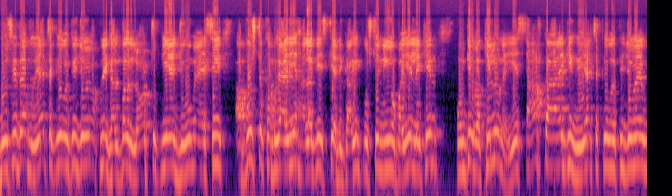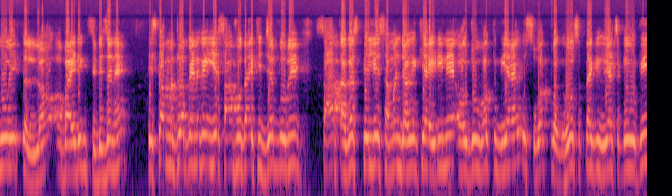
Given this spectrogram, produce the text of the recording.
दूसरी तरफ़ रिया चक्रवर्ती जो है अपने घर पर लौट चुकी है। जू में ऐसी अपुष्ट खबरें आई है। हालाँकि इसकी आधिकारिक पुष्टि नहीं हो पाई है लेकिन उनके वकीलों ने यह साफ़ कहा है कि रिया चक्रवर्ती जो है वो एक लॉ अबाइडिंग सिटीजन है। इसका मतलब कहीं ना कहीं ये साफ़ होता है कि जब उन्हें सात अगस्त के लिए समन जारी किया ईडी ने और जो वक्त दिया है उस वक्त हो सकता है कि रिया चक्रवर्ती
